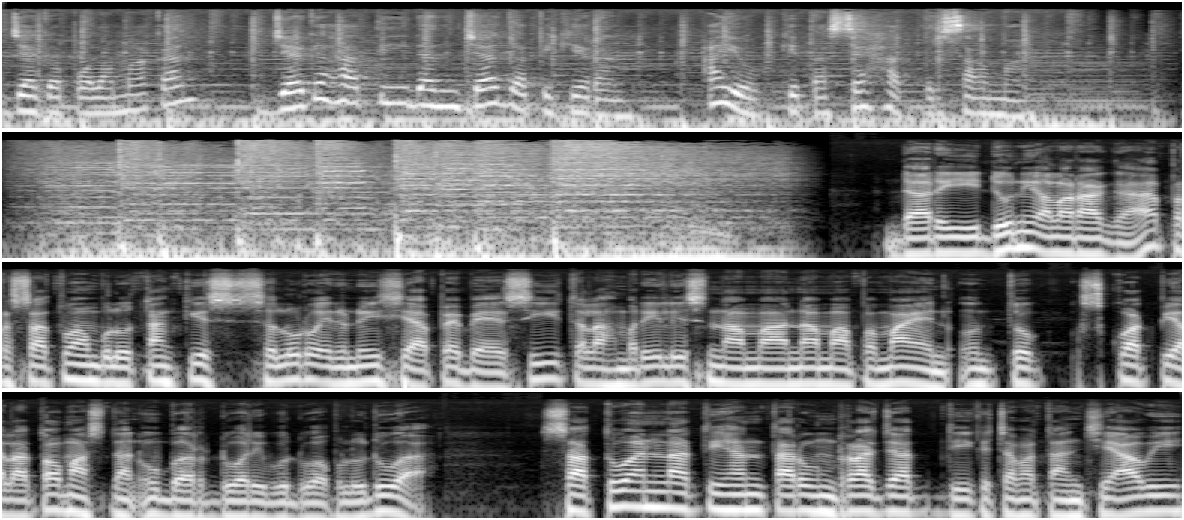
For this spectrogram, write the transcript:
jaga pola makan, jaga hati, dan jaga pikiran. Ayo kita sehat bersama. Dari dunia olahraga, Persatuan Bulu Tangkis seluruh Indonesia PBSI telah merilis nama-nama pemain untuk skuad Piala Thomas dan Uber 2022. Satuan Latihan Tarung Derajat di Kecamatan Ciawi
